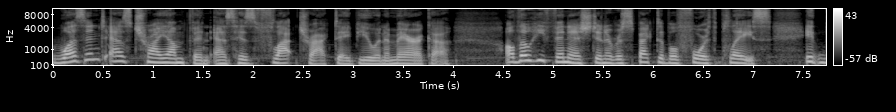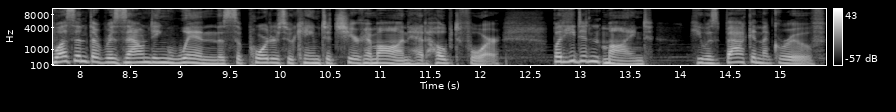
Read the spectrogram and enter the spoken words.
wasn't as triumphant as his flat track debut in America, Although he finished in a respectable fourth place, it wasn't the resounding win the supporters who came to cheer him on had hoped for. But he didn't mind. He was back in the groove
